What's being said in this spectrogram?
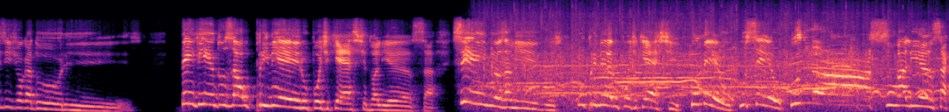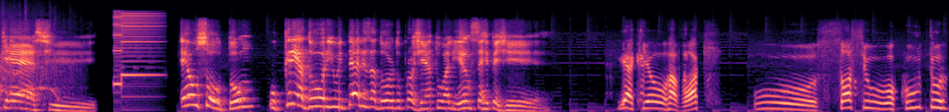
Mestres e jogadores! Bem-vindos ao primeiro podcast do Aliança. Sim, meus amigos, o primeiro podcast, o meu, o seu, o nosso Aliança Cast. Eu sou o Tom, o criador e o idealizador do projeto Aliança RPG. E aqui é o Havok, o sócio oculto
